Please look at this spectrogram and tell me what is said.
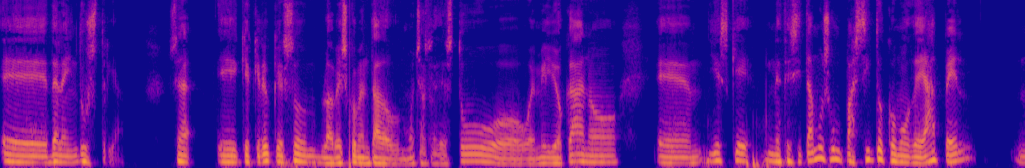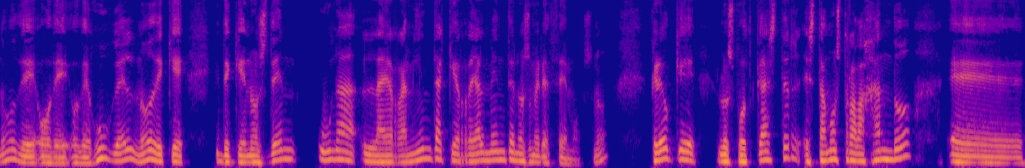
eh, de la industria. O sea, eh, que creo que eso lo habéis comentado muchas veces tú o, Emilio Cano, eh, y es que necesitamos un pasito como de Apple, ¿no? De, o, de, o de Google, ¿no? De que, de que nos den una, la herramienta que realmente nos merecemos, ¿no? Creo que los podcasters estamos trabajando, eh,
